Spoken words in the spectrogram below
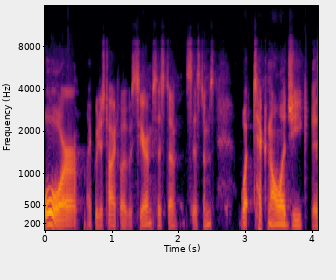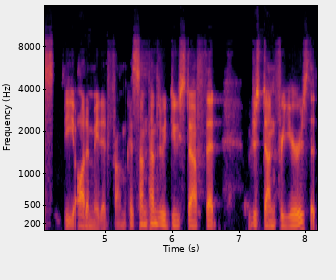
Or, like we just talked about with CRM system systems, what technology could this be automated from? Because sometimes we do stuff that we've just done for years that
